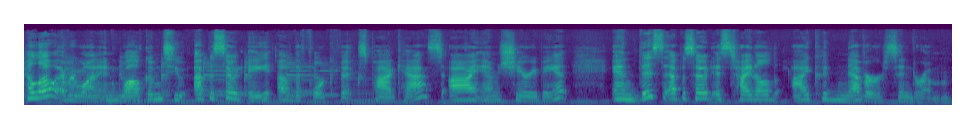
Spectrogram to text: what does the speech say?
Hello, everyone, and welcome to episode 8 of the Fork Fix podcast. I am Cheri Bandt, and this episode is titled I Could Never Syndrome.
